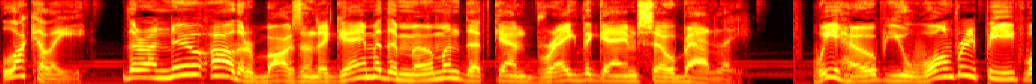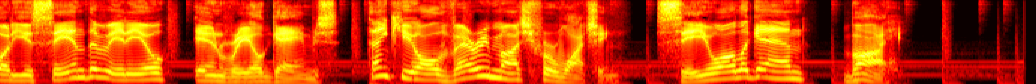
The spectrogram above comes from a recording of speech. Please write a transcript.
Luckily, there are no other bugs in the game at the moment that can break the game so badly. We hope you won't repeat what you see in the video in real games. Thank you all very much for watching. See you all again. Bye.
